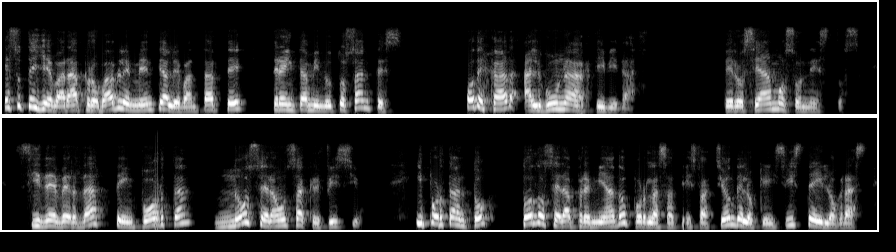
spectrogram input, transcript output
Eso te llevará probablemente a levantarte 30 minutos antes o dejar alguna actividad. Pero seamos honestos, si de verdad te importa, no será un sacrificio y por tanto todo será premiado por la satisfacción de lo que hiciste y lograste,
